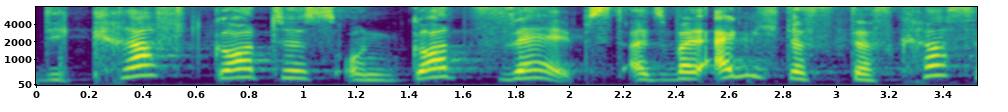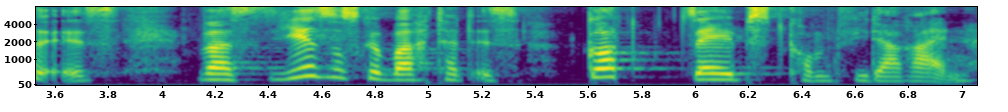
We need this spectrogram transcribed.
die Kraft Gottes und Gott selbst, also weil eigentlich das, das Krasse ist, was Jesus gebracht hat, ist, Gott selbst kommt wieder rein.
